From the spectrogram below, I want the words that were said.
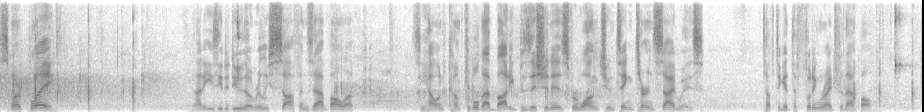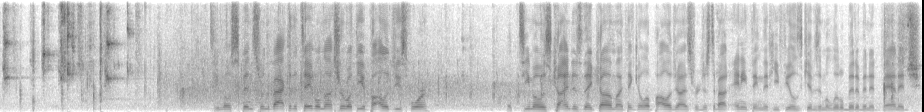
Smart play. Not easy to do though, really softens that ball up. See how uncomfortable that body position is for Wong Chun Ting, turns sideways. Tough to get the footing right for that ball. Timo spins from the back of the table, not sure what the apology's for. But Timo, as kind as they come, I think he'll apologize for just about anything that he feels gives him a little bit of an advantage.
